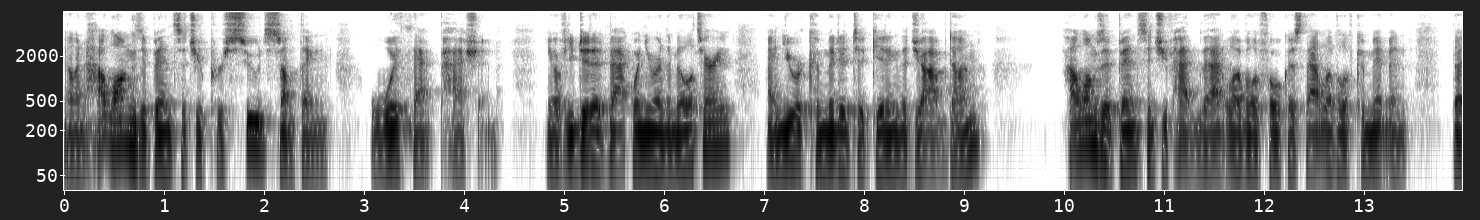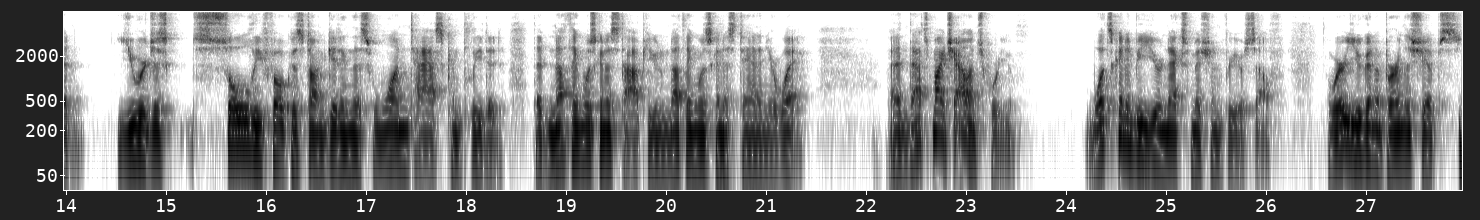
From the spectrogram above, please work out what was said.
Know, and how long has it been since you pursued something with that passion? You know, if you did it back when you were in the military and you were committed to getting the job done, how long has it been since you've had that level of focus, that level of commitment that you were just solely focused on getting this one task completed, that nothing was going to stop you, nothing was going to stand in your way? And that's my challenge for you. What's going to be your next mission for yourself? Where are you going to burn the ships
